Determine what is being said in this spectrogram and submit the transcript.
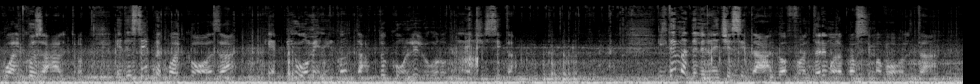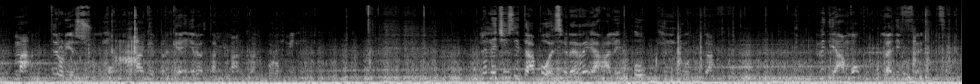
qualcos'altro ed è sempre qualcosa che è più o meno in contatto con le loro necessità. Il tema delle necessità lo affronteremo la prossima volta, ma te lo riassumo, anche perché in realtà mi manca ancora un minuto. La necessità può essere reale o indotta. Vediamo la differenza.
